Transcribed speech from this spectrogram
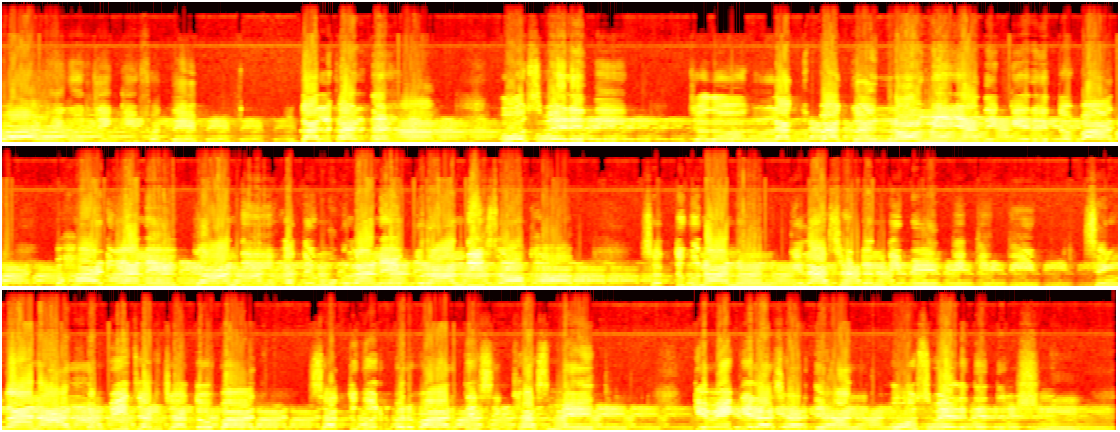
ਵਾਹਿਗੁਰੂ ਜੀ ਕੀ ਫਤਿਹ। ਗੱਲ ਕਰਦੇ ਹਾਂ ਉਸ ਵੇਲੇ ਦੀ ਜਦੋਂ ਲਗਭਗ 9 ਮਹੀਨਿਆਂ ਦੇ ਘੇਰੇ ਤੋਂ ਬਾਅਦ ਪਹਾੜੀਆਂ ਨੇ ਗਾਂਧੀ ਅਤੇ ਮੁਗਲਾਂ ਨੇ ਕੁਰਾਨ ਦੀ ਸਹੁੰ ਖਾ ਸਤਿਗੁਰਾਂ ਨੂੰ ਕਿਲਾ ਛੱਡਣ ਦੀ ਕੀਤੀ। ਸਿੰਘਾਂ ਨਾਲ ਲੰਬੀ ਚਰਚਾ ਤੋਂ ਬਾਅਦ ਸਤਿਗੁਰ ਪਰਿਵਾਰ ਤੇ ਸਿੱਖਾਂ ਸਮੇਤ ਕਿਵੇਂ ਕਿਲਾ ਛੱਡਦੇ ਹਨ? ਉਸ ਵੇਲੇ ਦੇ ਦ੍ਰਿਸ਼ ਨੂੰ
